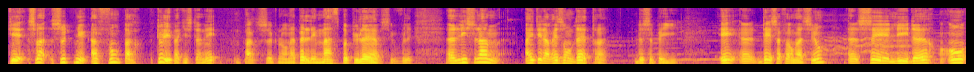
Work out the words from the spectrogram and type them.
qui est soit soutenu à fond par tous les Pakistanais, par ce que l'on appelle les masses populaires, si vous voulez. Euh, l'islam a été la raison d'être de ce pays. Et euh, dès sa formation, ces leaders ont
